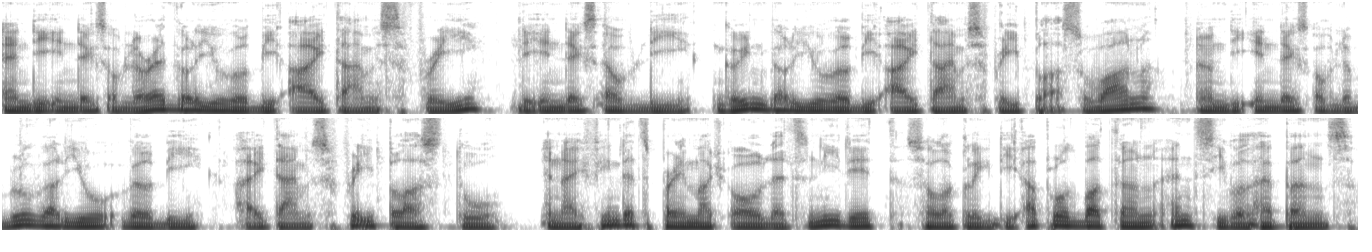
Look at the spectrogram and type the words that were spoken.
and the index of the red value will be i times 3. The index of the green value will be i times 3 plus 1, and the index of the blue value will be i times 3 plus 2. And I think that's pretty much all that's needed, so I'll click the upload button and see what happens.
